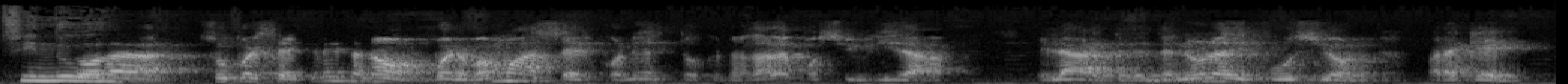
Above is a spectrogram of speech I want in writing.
Sin duda. toda súper secreta. No, bueno, vamos a hacer con esto que nos da la posibilidad, el arte, de tener una difusión. ¿Para qué?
